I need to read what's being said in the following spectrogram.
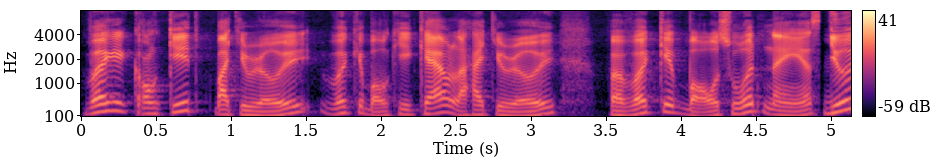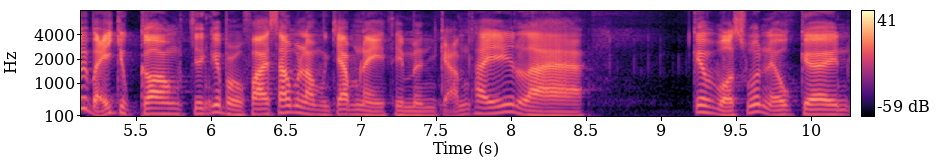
Với cái con kit ba triệu rưỡi với cái bộ kia kéo là hai triệu rưỡi và với cái bộ switch này dưới 70 con trên cái profile 65% này thì mình cảm thấy là cái bộ switch này ok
